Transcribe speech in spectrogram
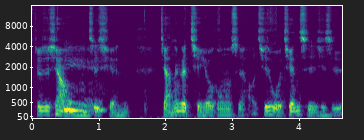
就是像我们之前讲那个解忧工作室，好，其实我坚持其实。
